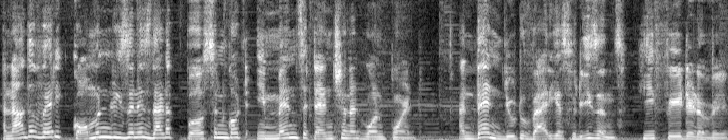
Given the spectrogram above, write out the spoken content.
Another very common reason is that a person got immense attention at one point, and then, due to various reasons, he faded away.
